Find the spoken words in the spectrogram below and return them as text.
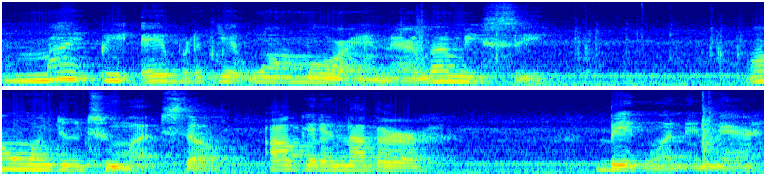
Might be able to get one more in there. Let me see. I don't want to do too much, so I'll get another big one in there.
